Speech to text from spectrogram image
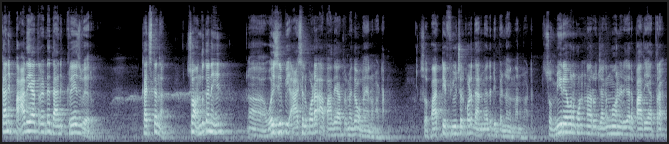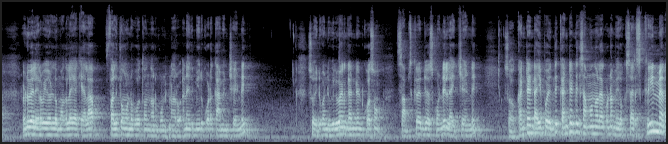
కానీ పాదయాత్ర అంటే దానికి క్రేజ్ వేరు. ఖచ్చితంగా. సో అందుకని వైసీపీ ఆశలు కూడా ఆ పాదయాత్ర మీదే ఉన్నాయన్నమాట. సో పార్టీ ఫ్యూచర్ కూడా దాని మీద డిపెండ్ అయిందన్నమాట. సో మీరేమనుకుంటున్నారు జగన్మోహన్ రెడ్డి గారి పాదయాత్ర? రెండు వేల ఇరవై ఏడులో మొదలయ్యాక ఎలా ఫలితం ఉండబోతోంది అనుకుంటున్నారు అనేది మీరు కూడా కామెంట్ చేయండి. సో ఇటువంటి విలువైన కంటెంట్ కోసం సబ్స్క్రైబ్ చేసుకోండి లైక్ చేయండి. సో కంటెంట్ అయిపోయింది. కంటెంట్కి సంబంధం లేకుండా మీరు ఒకసారి స్క్రీన్ మీద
